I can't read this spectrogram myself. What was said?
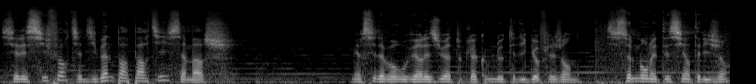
Si elle est si forte, il y a 10 bannes par partie, ça marche. Merci d'avoir ouvert les yeux à toute la communauté League of Legends. Si seulement on était si intelligent.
